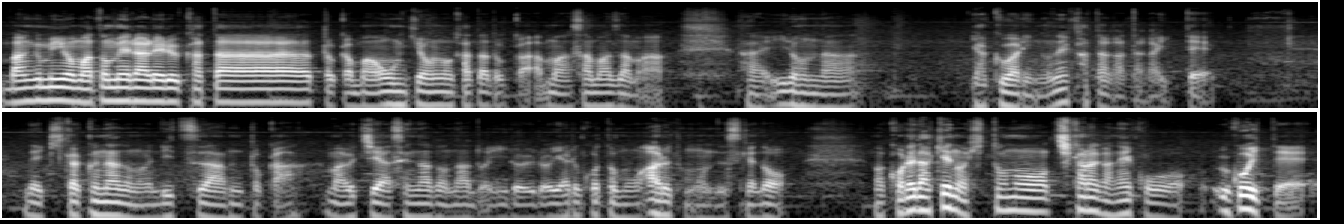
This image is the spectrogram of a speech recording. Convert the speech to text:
番組をまとめられる方とか、まあ、音響の方とかさまざ、まはい、いろんな役割の、ね、方々がいてで企画などの立案とか、まあ、打ち合わせなどなどいろいろやることもあると思うんですけど、まあ、これだけの人の力がねこう動いて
